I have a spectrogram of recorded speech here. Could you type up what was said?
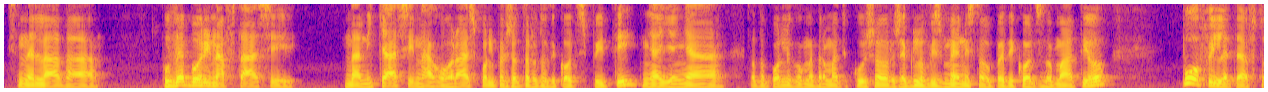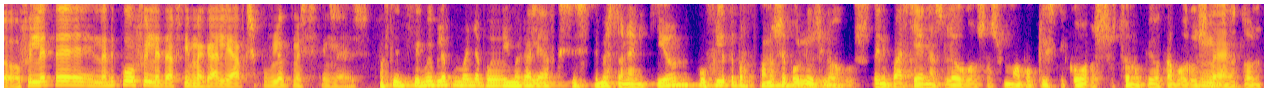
στην Ελλάδα που δεν μπορεί να φτάσει να νοικιάσει, να αγοράσει πολύ περισσότερο το δικό της σπίτι. Μια γενιά, θα το πω λίγο με δραματικούς όρους, εγκλωβισμένη στο παιδικό της δωμάτιο Πού οφείλεται αυτό, οφείλεται, δηλαδή πού οφείλεται αυτή η μεγάλη αύξηση που βλέπουμε στις τιμές; Αυτή τη στιγμή βλέπουμε μια πολύ μεγάλη αύξηση στις τιμές των ενοικίων που οφείλεται προφανώς σε πολλούς λόγους. Δεν υπάρχει ένας λόγος ας πούμε αποκλειστικός στον οποίο θα μπορούσαμε ναι. να τον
